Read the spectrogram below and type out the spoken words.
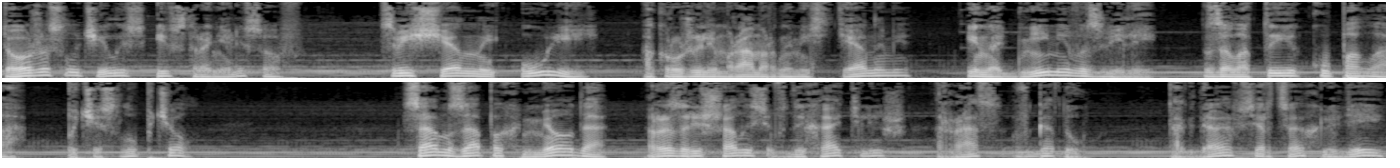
То же случилось и в стране лесов. Священный улей окружили мраморными стенами и над ними возвели золотые купола по числу пчел. Сам запах меда разрешалось вдыхать лишь раз в году. Тогда в сердцах людей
